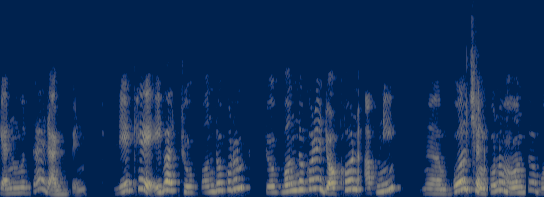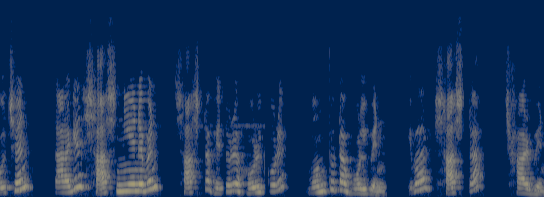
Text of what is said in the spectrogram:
জ্ঞান মুদ্রায় রাখবেন। রেখে এবার চোখ বন্ধ করুন। চোখ বন্ধ করে যখন আপনি বলছেন, কোনো মন্ত্র বলছেন তার আগে শ্বাস নিয়ে নেবেন। শ্বাসটা ভেতরে হোল্ড করে মন্ত্রটা বলবেন। এবার শ্বাসটা ছাড়বেন।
